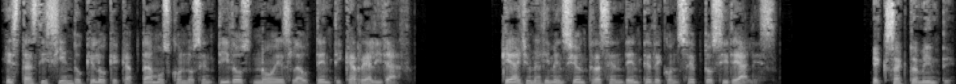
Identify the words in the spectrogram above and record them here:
estás diciendo que lo que captamos con los sentidos no es la auténtica realidad. Que hay una dimensión trascendente de conceptos ideales. Exactamente.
